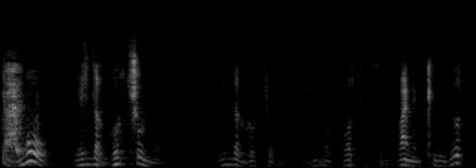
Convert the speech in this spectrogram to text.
כאמור, יש דרגות שונות, יש דרגות שונות, והן הולכות, כמובן, הן תלויות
